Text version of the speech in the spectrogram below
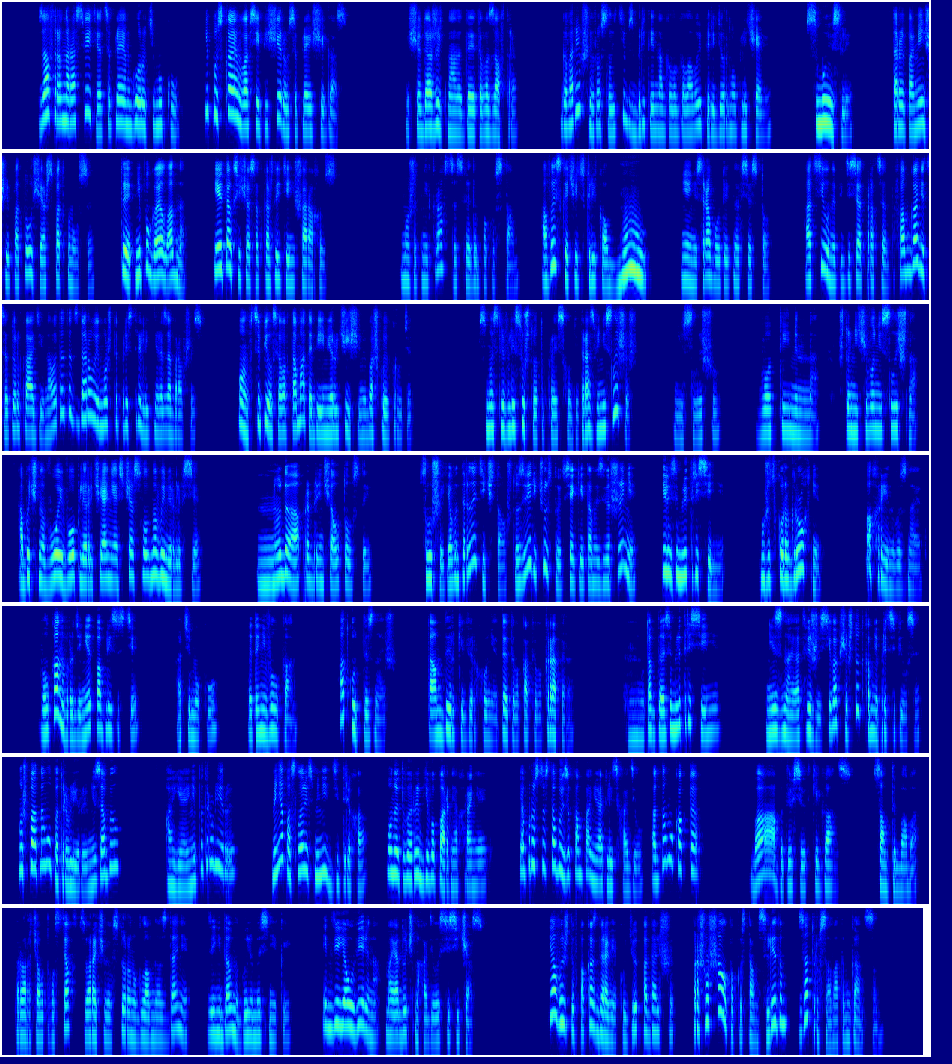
Завтра на рассвете оцепляем гору Тимуку и пускаем во все пещеры усыпляющий газ. Еще дожить надо до этого завтра. Говоривший рослый тип с бритой наголо головой передернул плечами. В смысле? Второй поменьше и потолще аж споткнулся. Ты это не пугай, ладно? Я и так сейчас от каждой тени шарахаюсь. Может, не красться следом по кустам, а выскочить с криком «Бу!» Не, не сработает на все сто. От силы на пятьдесят процентов. Обгадится только один, а вот этот здоровый может и пристрелить, не разобравшись. Он вцепился в автомат обеими ручищами, башкой крутит. В смысле, в лесу что-то происходит. Разве не слышишь? Не слышу. Вот именно, что ничего не слышно. Обычно вой, вопли, рычание, а сейчас словно вымерли все. Ну да, пробринчал толстый. Слушай, я в интернете читал, что звери чувствуют всякие там извержения или землетрясения. Может, скоро грохнет? А хрен его знает. Вулкана вроде нет поблизости. А Тимуку? Это не вулкан. Откуда ты знаешь? Там дырки вверху нет, этого, как его, кратера. Ну, тогда землетрясение. Не знаю, отвяжись. И вообще, что ты ко мне прицепился? Мы ж по одному патрулируем, не забыл? А я и не патрулирую. Меня послали сменить Дитриха. Он этого рыбьего парня охраняет. Я просто с тобой за компанию отлить ходил. Одному как-то Баба ты все таки Ганс. Сам ты баба, проворчал толстяк, сворачивая в сторону главного здания, где недавно были мы с Никой, и где, я уверена, моя дочь находилась и сейчас. Я, выждав, пока здоровяк уйдет подальше, прошуршал по кустам следом за трусоватым Гансом.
